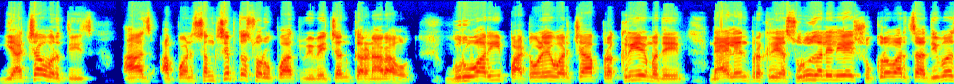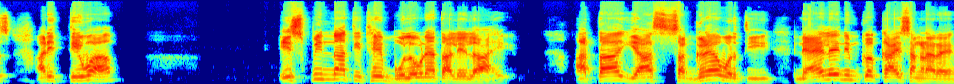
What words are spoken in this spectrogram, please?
याच्यावरतीच आज आपण संक्षिप्त स्वरूपात विवेचन करणार आहोत. गुरुवारी पाटोळेवरच्या प्रक्रियेमध्ये न्यायालयीन प्रक्रिया सुरू झालेली आहे. शुक्रवारचा दिवस आणि तेव्हा एसपींना तिथे बोलवण्यात आलेलं आहे. आता या सगळ्यावरती न्यायालय नेमकं काय सांगणार आहे?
